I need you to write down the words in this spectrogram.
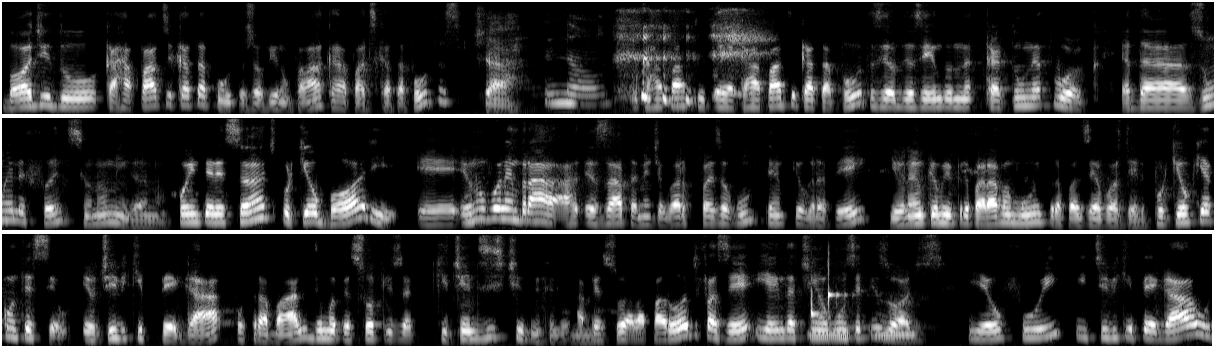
Bode do Carrapatos e Catapultas. Já ouviram falar Carrapatos e Catapultas? Já. Não. O Carrapatos, é, Carrapatos e Catapultas é o desenho do Cartoon Network. É da Zoom Elefante, se eu não me engano. Foi interessante porque o Bode, é, eu não vou lembrar exatamente agora, porque faz algum tempo que eu gravei, e eu lembro que eu me preparava muito para fazer a voz dele. Porque o que aconteceu? Eu tive que pegar o trabalho de uma pessoa que, já, que tinha desistido, entendeu? A pessoa, ela parou de fazer e ainda tinha alguns episódios episódios. E eu fui e tive que pegar o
